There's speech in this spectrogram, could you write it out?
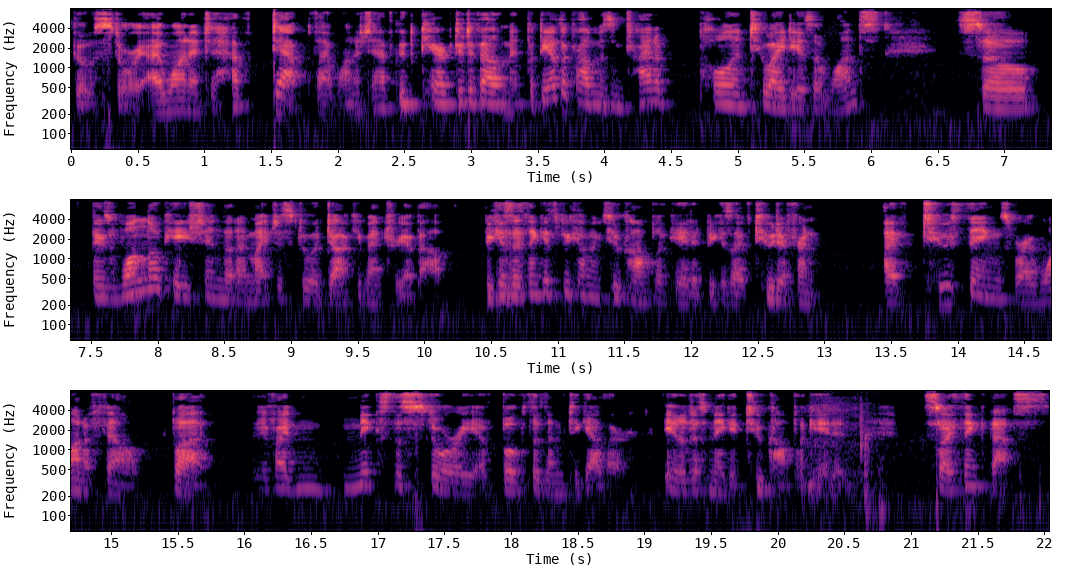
ghost story. I want it to have depth. I want it to have good character development. But the other problem is I'm trying to pull in two ideas at once. So there's one location that I might just do a documentary about because I think it's becoming too complicated because I have two different I have two things where I want to film, but if I mix the story of both of them together, it'll just make it too complicated. So I think that's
